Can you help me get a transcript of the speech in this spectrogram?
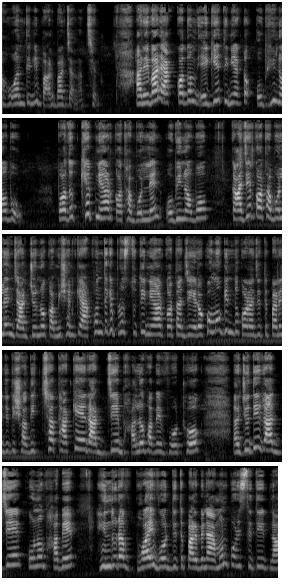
আহ্বান তিনি বারবার জানাচ্ছেন। আর এবার এক কদম এগিয়ে তিনি একটা অভিনব পদক্ষেপ নেওয়ার কথা বললেন। অভিনব কাজের কথা বললেন, যার জন্য কমিশনকে এখন থেকে প্রস্তুতি নেওয়ার কথা যে এরকমও কিন্তু করা যেতে পারে। যদি সদিচ্ছা থাকে, রাজ্যে ভালোভাবে ভোট হোক, যদি রাজ্যে কোনোভাবে হিন্দুরা ভয় ভোট দিতে পারবে না, এমন পরিস্থিতি না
